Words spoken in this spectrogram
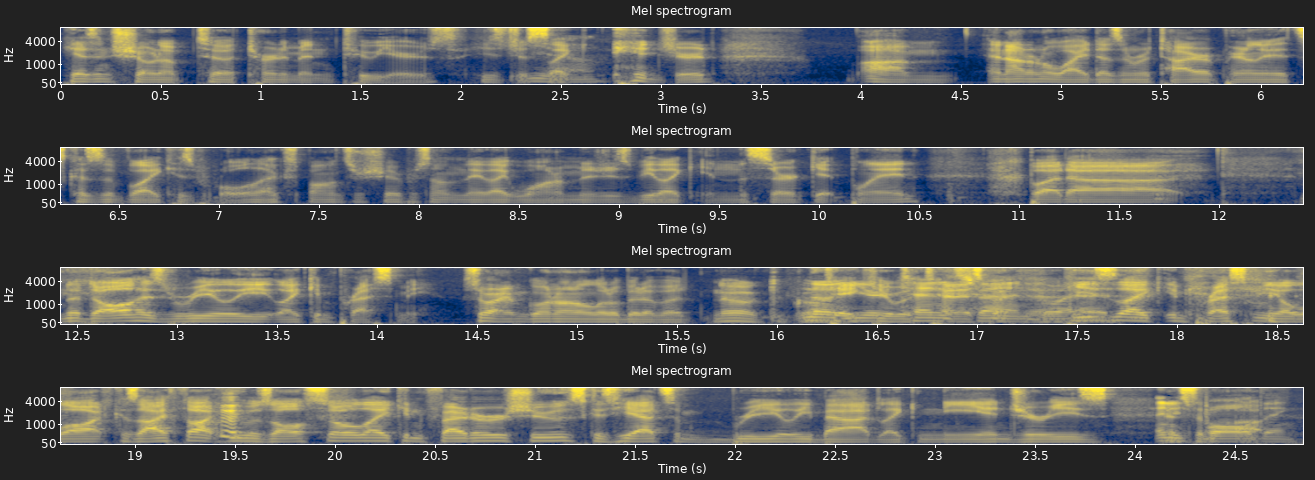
he hasn't shown up to a tournament in two years. He's just Yeah. like injured um and i don't know why he doesn't retire. Apparently it's because of like his rolex sponsorship or something. They like want him to just be like in the circuit playing. But uh nadal has really like impressed me. Sorry i'm going on a little bit of a No, keep going. No, take you're here a with tennis tennis, fan, but he's like impressed me a lot because i thought he was also like in federer's shoes because he had some really bad like knee injuries And he's some, uh, balding.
